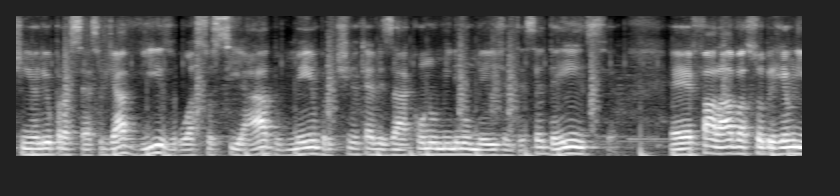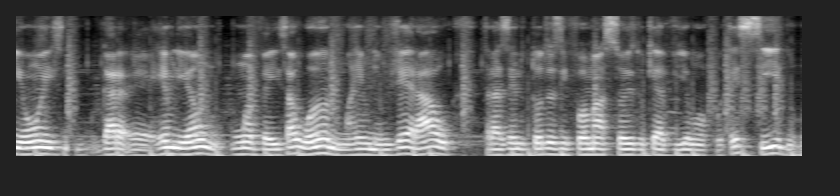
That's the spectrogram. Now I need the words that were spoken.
tinha ali o processo de aviso, o associado, o membro tinha que avisar com no mínimo mês de antecedência. É, falava sobre reuniões, é, reunião uma vez ao ano, uma reunião geral, trazendo todas as informações do que haviam acontecido.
